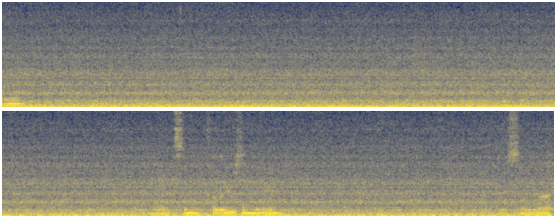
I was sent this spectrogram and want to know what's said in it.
Okay. Add some colors in there. Just so I'm not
